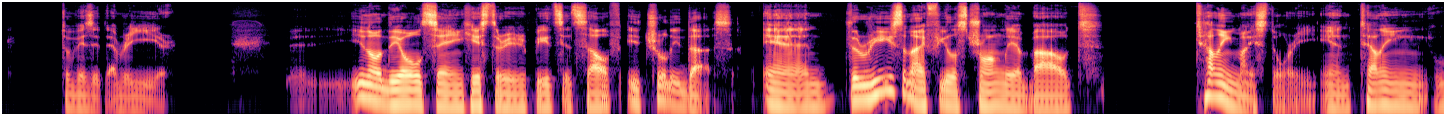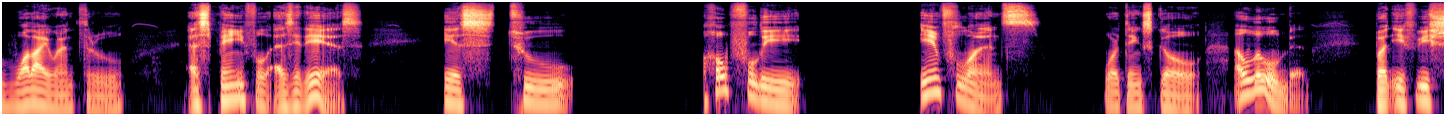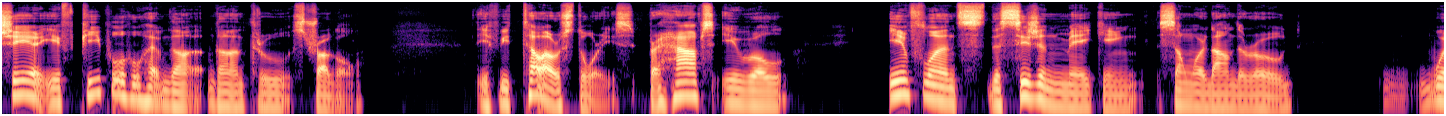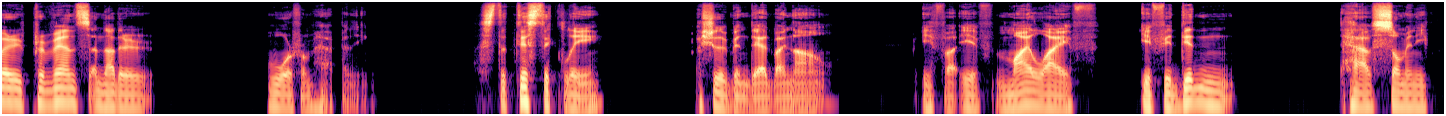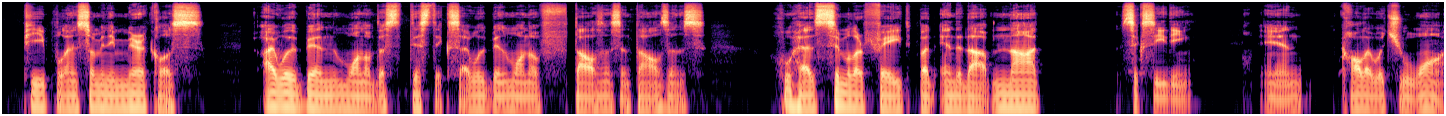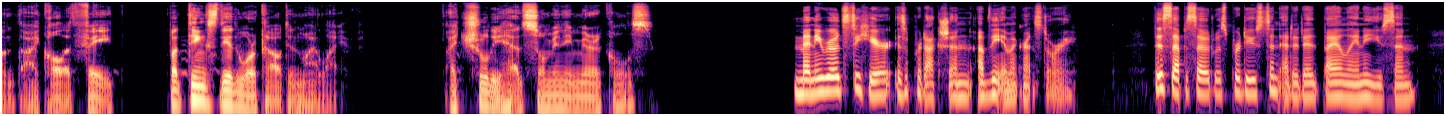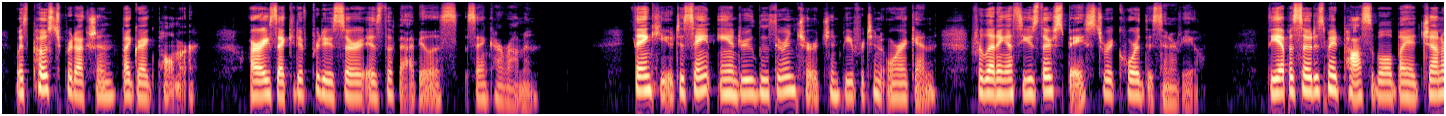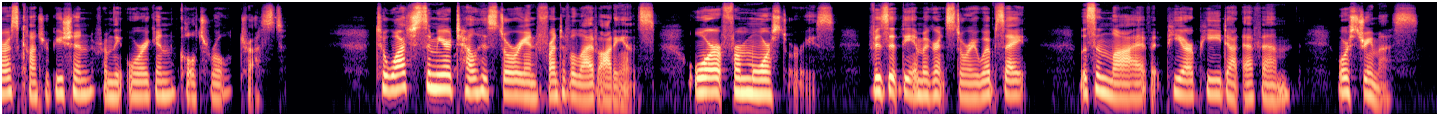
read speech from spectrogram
to visit every year. Uh, you know, the old saying, history repeats itself, it truly does. And the reason I feel strongly about telling my story and telling what I went through, as painful as it is, is to hopefully influence where things go a little bit But if we share, if people who have go- gone through struggle, if we tell our stories, perhaps it will influence decision making somewhere down the road where it prevents another war from happening. Statistically, I should have been dead by now. If uh, if my life, if it didn't have so many people and so many miracles, I would have been one of the statistics. I would have been one of thousands and thousands who had similar fate but ended up not succeeding. And call it what you want. I call it fate. But things did work out in my life. I truly had so many miracles. Many Roads to Here is a production of The Immigrant Story. This episode was produced and edited by Elena Yusin, with post production by Greg Palmer. Our executive producer is the fabulous Sankar Raman. Thank you to St. Andrew Lutheran Church in Beaverton, Oregon, for letting us use their space to record this interview. The episode is made possible by a generous contribution from the Oregon Cultural Trust. To watch Samir tell his story in front of a live audience, or for more stories, visit the Immigrant Story website, listen live at prp.fm, or stream us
